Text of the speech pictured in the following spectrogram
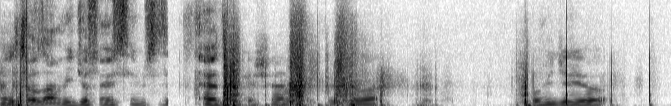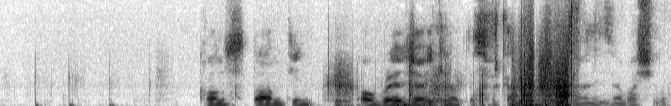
Neyse o zaman videosunu göstereyim size. Evet arkadaşlar videoda bu videoyu Konstantin Obreja 2.0 kanalında izlemeye başlayalım.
